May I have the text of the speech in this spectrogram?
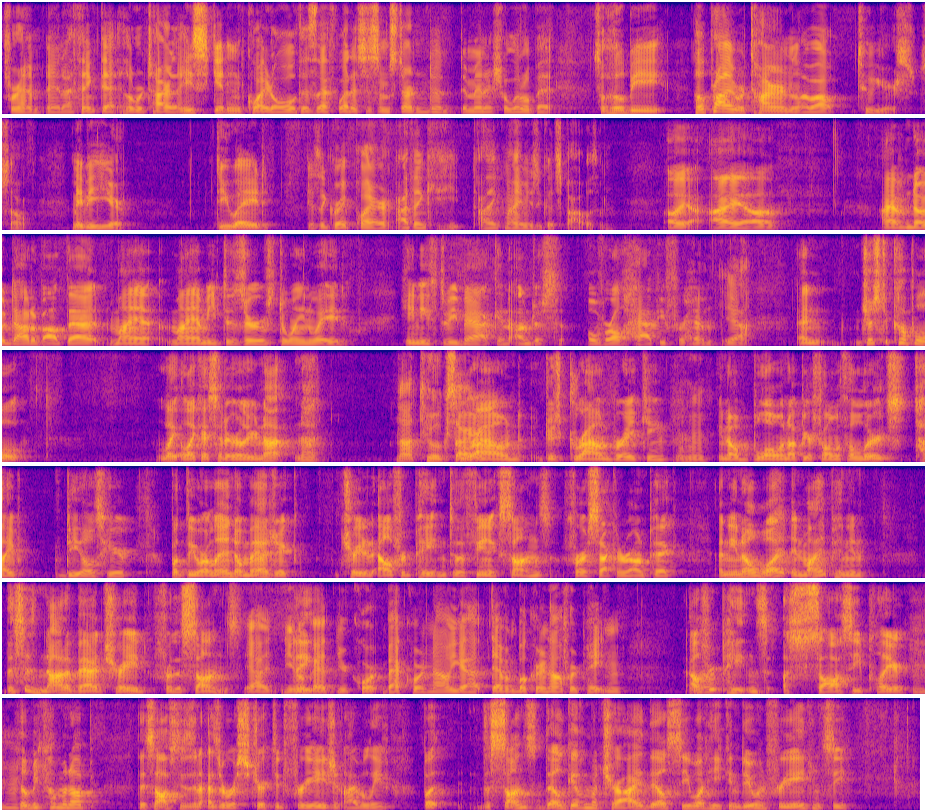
for him, and I think that he'll retire. He's getting quite old. His athleticism's starting to diminish a little bit, so he'll be he'll probably retire in about two years, so maybe a year. D Wade is a great player. I think he I think Miami's a good spot with him. Oh yeah, I uh, I have no doubt about that. My, Miami deserves Dwyane Wade. He needs to be back, and I'm just overall happy for him. Yeah. And just a couple, like like I said earlier, not not not too exciting. Ground, just groundbreaking. Mm-hmm. You know, blowing up your phone with alerts type deals here. But the Orlando Magic traded Elfrid Payton to the Phoenix Suns for a second round pick. And you know what? In my opinion, this is not a bad trade for the Suns. Yeah, you they, look at your court backcourt now. You got Devin Booker and Elfrid Payton. Elfrid know. Payton's a saucy player. Mm-hmm. He'll be coming up this offseason as a restricted free agent, I believe. But the Suns, they'll give him a try. They'll see what he can do in free agency.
